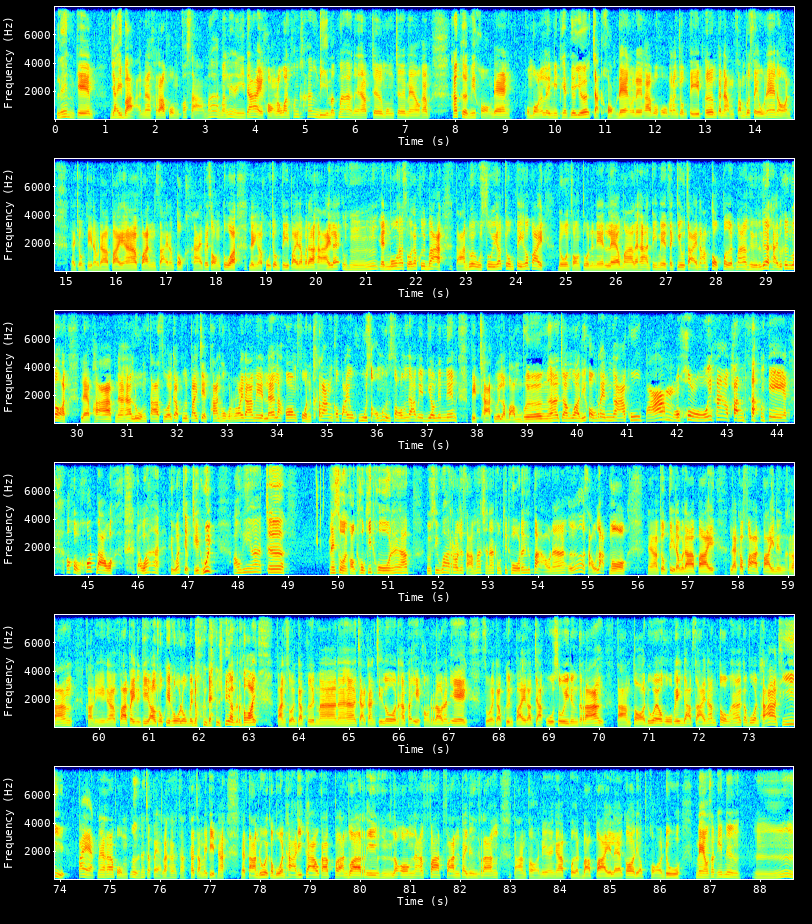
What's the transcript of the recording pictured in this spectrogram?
เล่นเกมใยบะนะครับผมก็สามารถมาเล่นอันนี้ได้ของรางวัลค่อนข้างดีมากๆนะครับ เจอมงเจอแมวครับ ถ้าเกิดมีของแดง ผมบอกนั่นเลยมีเพชรเยอะๆ จัดของแดงไปเลยครับ โอ้โห พลังโจมตีเพิ่มกระหน่ำซัมเบอร์เซลแน่นอนและโจมตีธรรมดาไปฮะ ฟันสายน้ำตกหายไป 2 ตัว เลนงาคูโจมตีไปธรรมดาหายและอือหือเอ็นมูฮะสวยกับคืนบ้า ตามด้วยอุซุยครับโจมตีเข้าไป โดน 2 ตัวเน้นๆแล้วมาแล้วฮะอันติเมตสกิลจ่ายน้ำตกเปิดมาหือเลือดหายไปครึ่งหลอด และภาพนะฮะลวงตาสวยกับปืนไป 7,600 ดาเมจและละอองฝนครั่งเข้าไปโอ้โห22,000 ดาเมจเดียวเน้นๆ ปิดฉากด้วยระบำเพลิงฮะจังหวะนี้ของเรนงาคูปั๊มโอ้โห 5,000 ดาเมจโอ้โหโคตรเบา แต่ว่าถือว่าเจ็บจี๊ดหุยเอานี่ฮะเจอในส่วนของโทคิโทนะครับ ดูซิว่าเราจะสามารถชนะโทคิโทได้หรือเปล่านะ เออ เสาหลักหมอกนะครับโจมตีธรรมดาไป แล้วก็ฟาดไปหนึ่งครั้งคราวนี้ครับฟาดไปหนึ่งทีเอาโทคิโทลงไปนอนแดนเรียบร้อยฟันสวนกลับคืนมานะฮะจากทันจิโร่นะครับพระเอกของเรานั่นเอง สวนกลับคืนไปครับจากอูซุยหนึ่งครั้ง ตามต่อด้วยโอ้โหเพลงดาบสายน้ำตกฮะกระบวนท่าที่ 8 นะครับผม เออ น่าจะ 8 แล้วถ้าถ้าจำไม่ผิดนะ และตามด้วยกระบวนท่าที่ 9 ครับ ปานวารีละอองน้ำฟาดฟันไปหนึ่งครั้ง ตามต่อเนื่องครับ เปิดบัฟไปแล้วก็เดี๋ยวขอดูแมวสักนิดนึง อืม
